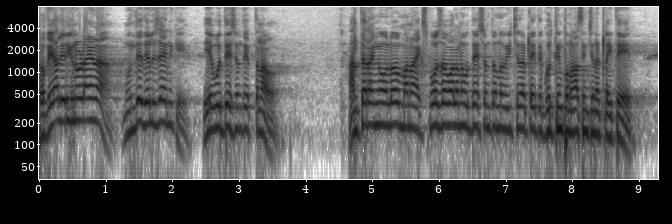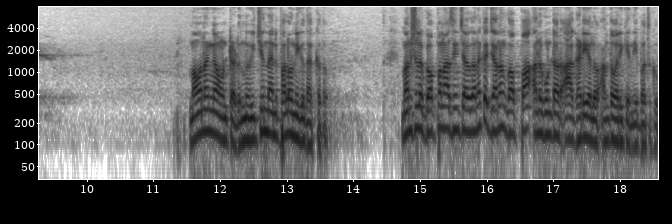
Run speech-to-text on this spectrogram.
హృదయాలు ఎరిగినోడు ఆయన. ముందే తెలుసు ఆయనకి. ఏ ఉద్దేశంతో ఇస్తున్నావు? అంతరంగంలో మనం ఎక్స్పోజ్ అవ్వాలన్న ఉద్దేశంతో నువ్వు ఇచ్చినట్లయితే గుర్తింపును ఆశించినట్లయితే మౌనంగా ఉంటాడు. నువ్వు ఇచ్చిన దాని ఫలం నీకు దక్కదు. మనుషులు గొప్ప నాశించావు కనుక జనం గొప్ప అనుకుంటారు ఆ ఘడియలో అంతవరకే నీ బతుకు.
